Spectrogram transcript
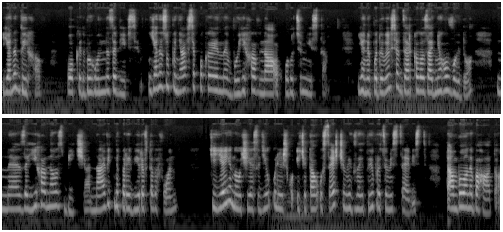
Я не дихав, поки двигун не завівся. Я не зупинявся, поки не виїхав на околицю міста. Я не подивився в дзеркало заднього виду, не заїхав на узбіччя, навіть не перевірив телефон. Тієї ночі я сидів у ліжку і читав усе, що міг знайти про цю місцевість. Там було небагато.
